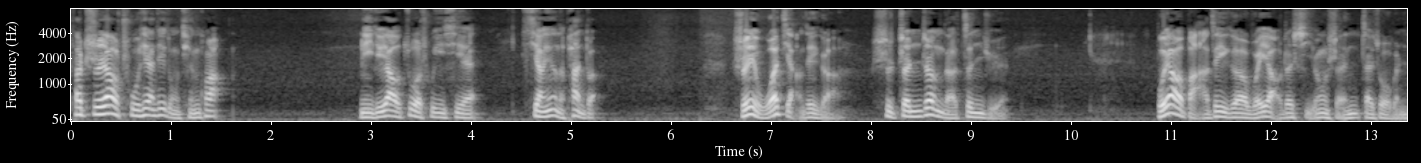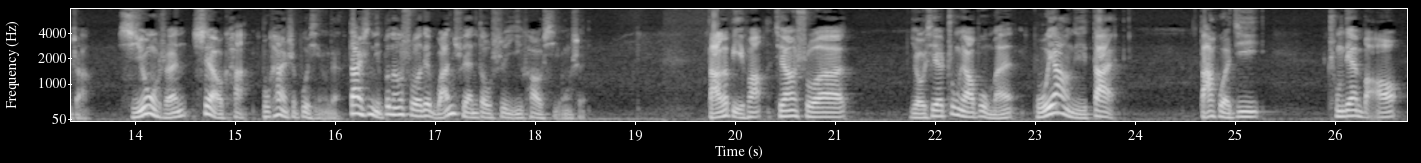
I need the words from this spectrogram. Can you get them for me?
他只要出现这种情况，你就要做出一些相应的判断。所以我讲这个是真正的真诀，不要把这个围绕着喜用神在做文章。喜用神是要看，不看是不行的。但是你不能说的完全都是依靠喜用神。打个比方，就像说有些重要部门不让你带打火机、充电宝，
